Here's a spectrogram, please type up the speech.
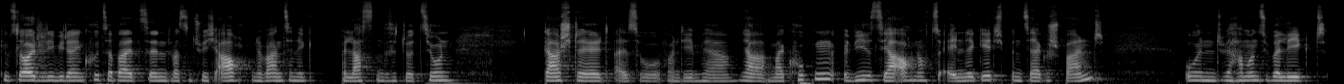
Gibt es Leute, die wieder in Kurzarbeit sind, was natürlich auch eine wahnsinnig belastende Situation ist darstellt. Also von dem her, ja, mal gucken, wie das Jahr auch noch zu Ende geht. Ich bin sehr gespannt. Und wir haben uns überlegt,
